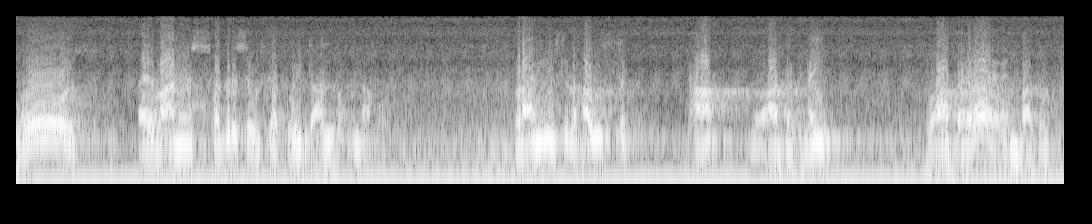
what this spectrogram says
वो ऐवान सदर से उसका कोई ताल्लुक ना हो। प्राइम मिनिस्टर हाउस तक ना वहाँ तक नहीं, वहाँ पहरा है इन बातों की।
